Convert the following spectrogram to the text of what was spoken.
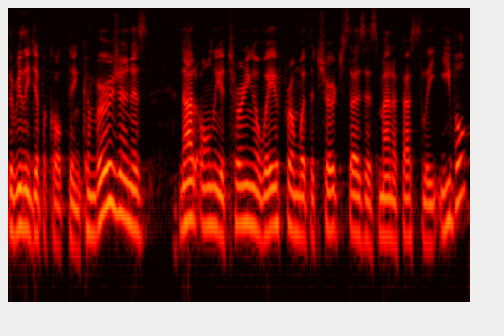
the really difficult thing conversion is not only a turning away from what the church says is manifestly evil,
